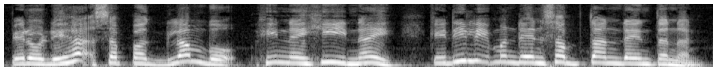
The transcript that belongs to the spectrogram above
Pero diha sa paglambo hinay-hinay kay dili man din sabtan din tanan.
